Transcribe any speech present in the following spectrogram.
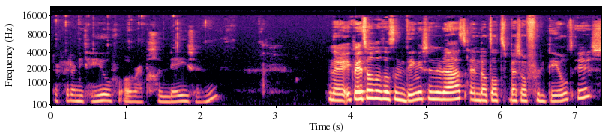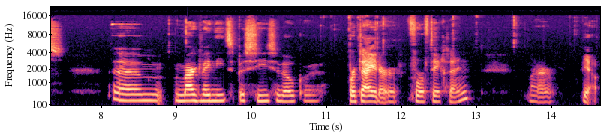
er verder niet heel veel over heb gelezen. Nee, ik weet wel dat dat een ding is inderdaad. En dat dat best wel verdeeld is. Ehm, maar ik weet niet precies welke partijen er voor of tegen zijn. Maar ja,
